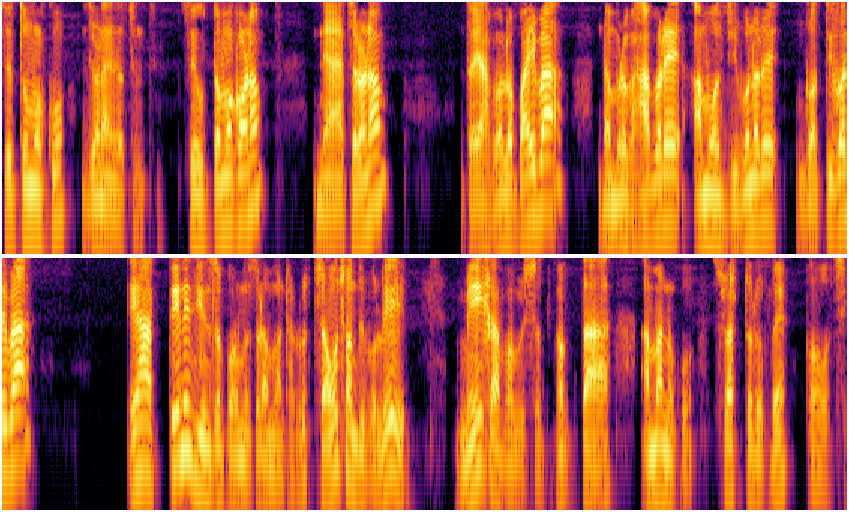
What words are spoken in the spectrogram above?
ସେ ତୁମକୁ ଜଣାଇ ଅଛନ୍ତି ସେ ଉତ୍ତମ କ'ଣ? ନ୍ୟାୟଚରଣ ଦୟା ଭଲ ପାଇବା ନମ୍ର ଭାବରେ ଆମ ଜୀବନରେ ଗତି କରିବା। ଏହା ତିନି ଜିନିଷ ପରମେଶ୍ୱର ଆମ ଠାରୁ ଚାହୁଁଛନ୍ତି ବୋଲି ମିକା ଭବିଷ୍ୟତ ଭକ୍ତା ଆମମାନଙ୍କୁ ସ୍ପଷ୍ଟ ରୂପେ କହୁଅଛି।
